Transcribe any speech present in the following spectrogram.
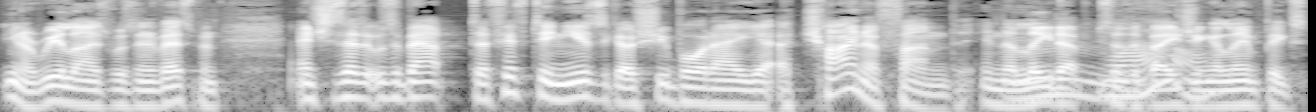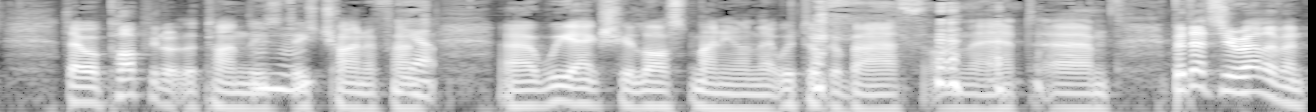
you know realized was an investment, and she said it was about uh, 15 years ago. She bought a, a China fund in the lead up to the wow. Mm-hmm. Beijing Olympics. They were popular at the time. These these China funds. Yep. Uh, we actually lost money on that. We took a bath on that, um, but that's irrelevant.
